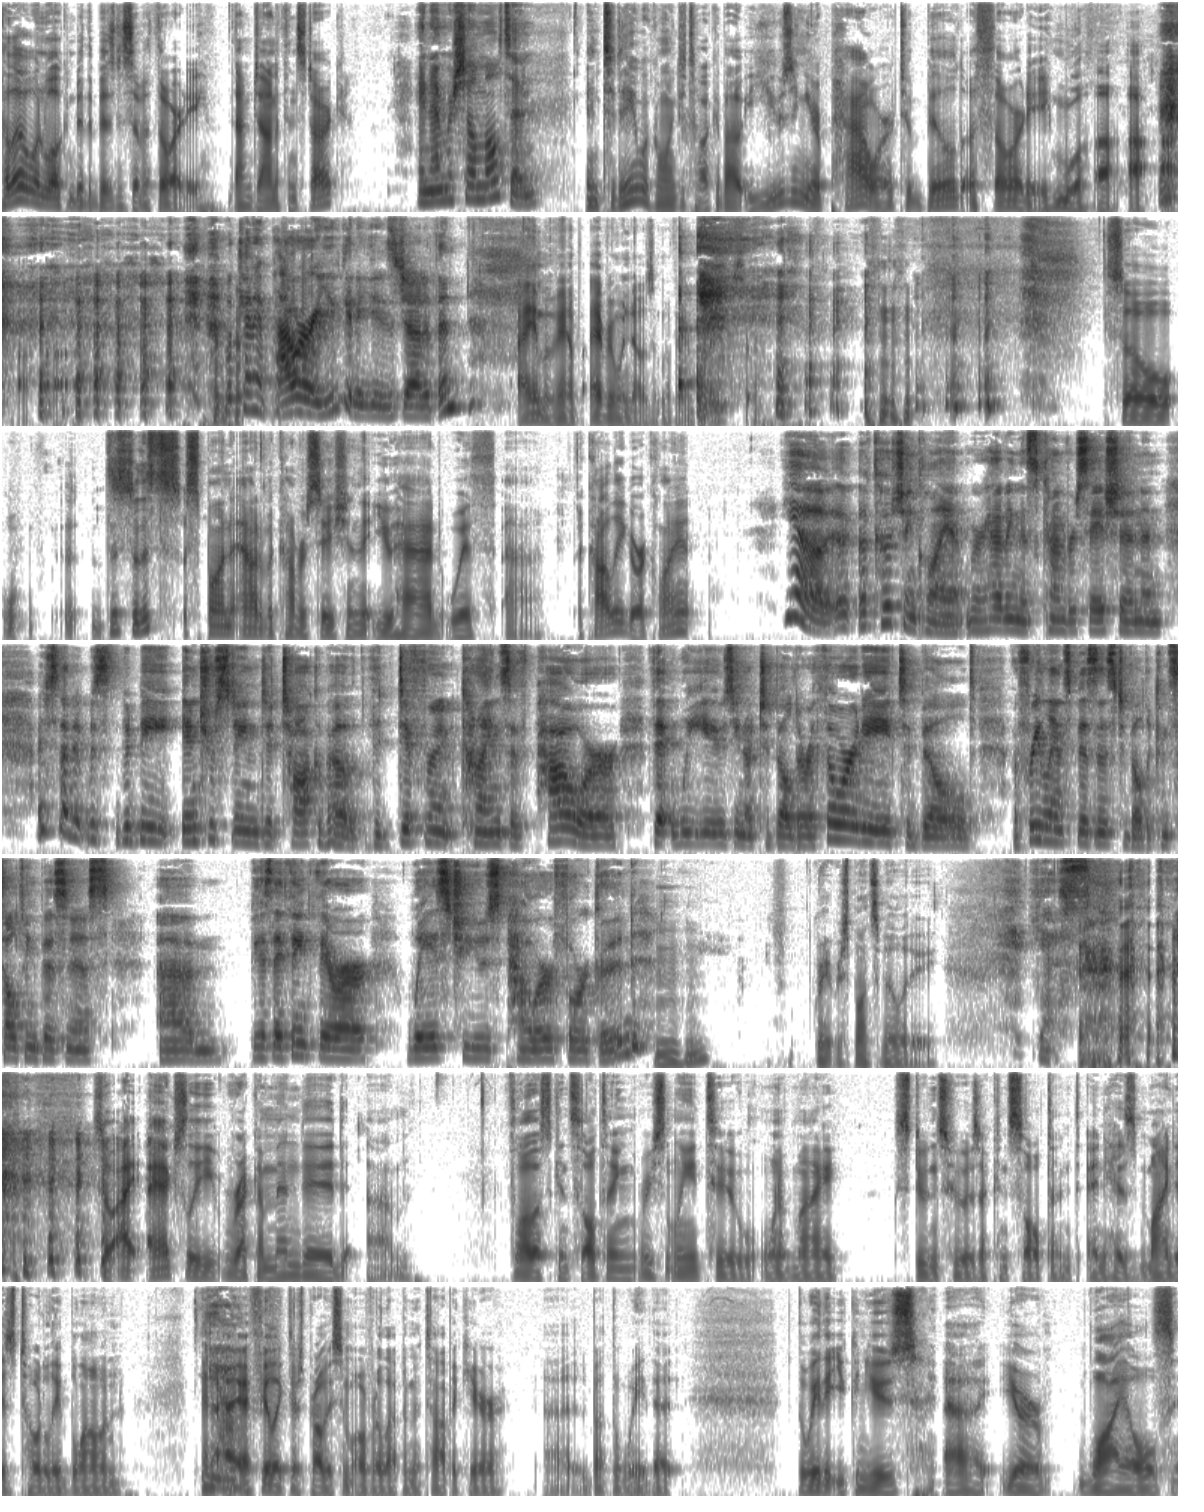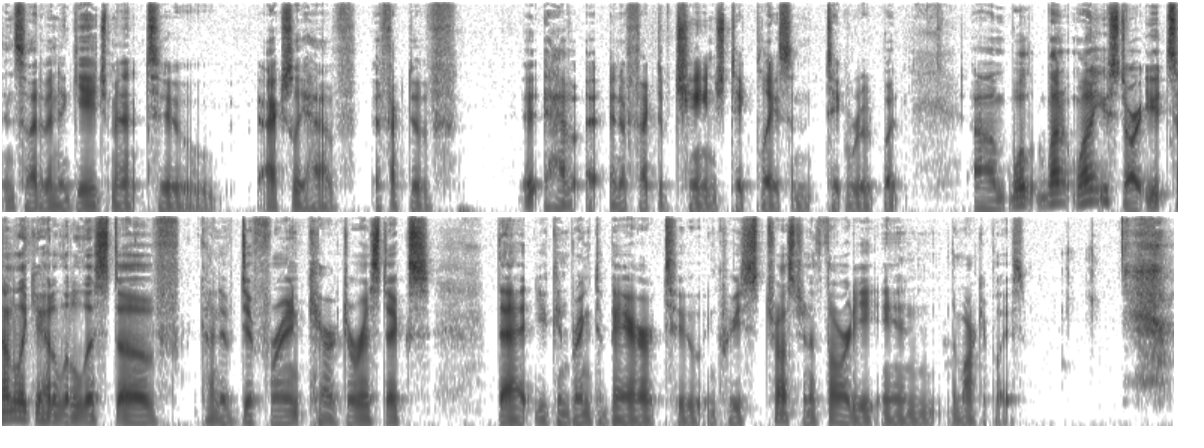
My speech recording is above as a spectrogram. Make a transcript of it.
Hello and welcome to the Business of Authority. I'm Jonathan Stark. And I'm Rochelle Moulton. And today we're going to talk about using your power to build authority. what kind of power are you going to use, Jonathan? I am a vampire. Everyone knows I'm a vampire. So. so this so this spun out of a conversation that you had with uh, a colleague or a client. Yeah, a, a, coaching client. We are having this conversation, and I just thought it was would be interesting to talk about the different kinds of power that we use. You know, to build our authority, to build a freelance business, to build a consulting business. Um, because I think there are ways to use power for good. Mm-hmm. Great responsibility. Yes. so I, I, actually recommended um, Flawless Consulting recently to one of my students who is a consultant, and his mind is totally blown. And yeah. I, I, feel like there's probably some overlap in the topic here uh, about the way that the way that you can use uh, your wiles inside of an engagement to actually have effective have an effective change take place and take root. But um, well, why don't, why don't you start? You, it sounded like you had a little list of kind of different characteristics that you can bring to bear to increase trust and authority in the marketplace.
